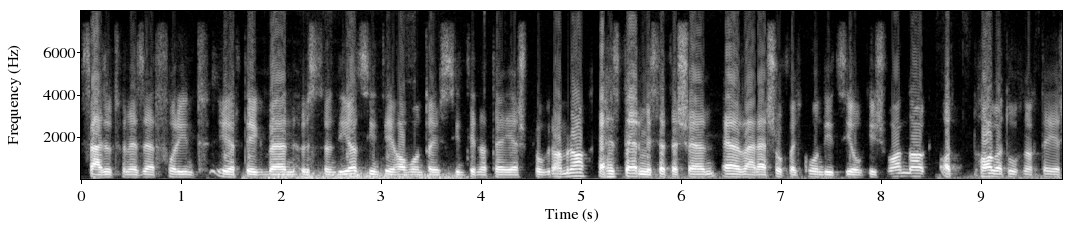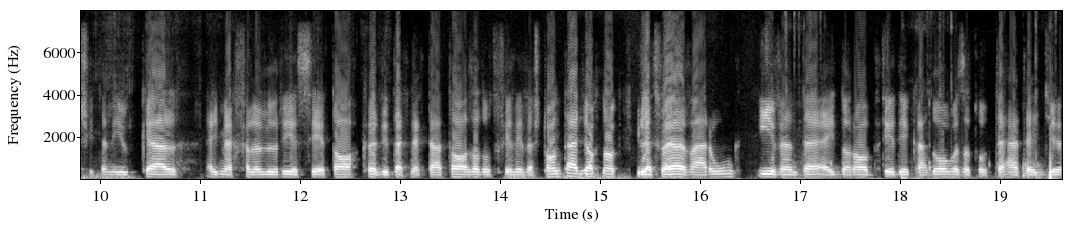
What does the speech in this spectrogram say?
150 ezer forint értékben ösztöndíjat, szintén havonta és szintén a teljes programra. Ehhez természetesen elvárások vagy kondíciók is vannak. A hallgatóknak teljesíteniük kell egy megfelelő részét a krediteknek, tehát az adott fél éves tantárgyaknak, illetve elvárunk évente egy darab TDK dolgozatot, tehát egy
